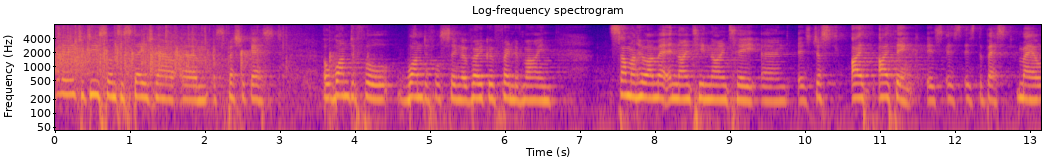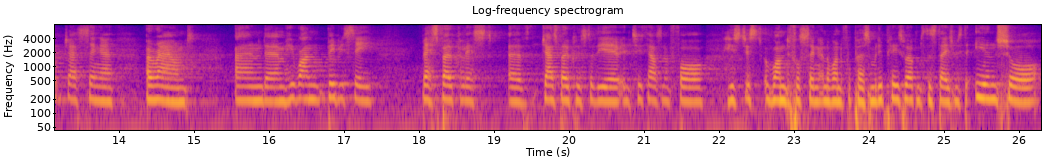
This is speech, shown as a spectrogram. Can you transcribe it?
I'm going to introduce onto stage now um, a special guest, a wonderful, wonderful singer, a very good friend of mine, someone who I met in 1990 and is just, I, I think, is, is, is the best male jazz singer around. And um, he won BBC Best Vocalist of Jazz Vocalist of the Year in 2004. He's just a wonderful singer and a wonderful person. Would you please welcome to the stage Mr. Ian Shaw?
